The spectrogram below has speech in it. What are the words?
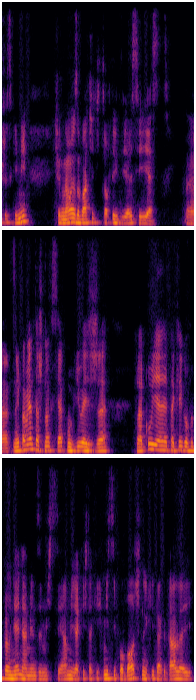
wszystkimi, sięgnąłem zobaczyć, co w tych DLC jest. E, No i pamiętasz, Nox, jak mówiłeś, że brakuje takiego wypełnienia między misjami, jakichś takich misji pobocznych i tak dalej.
